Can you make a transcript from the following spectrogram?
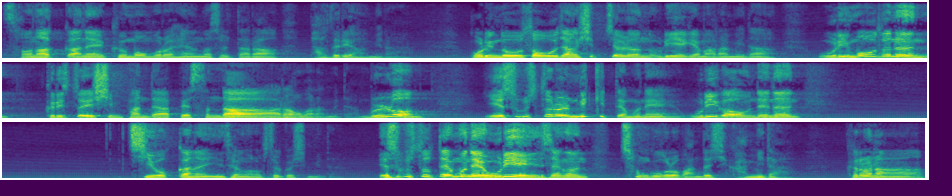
선악 간의 그 몸으로 행한 것을 따라 받으려 함이라. 고린도후서 5장 10절은 우리에게 말합니다. 우리 모두는 그리스도의 심판대 앞에 선다라고 말합니다. 물론 예수 그리스도를 믿기 때문에 우리 가운데는 지옥 가는 인생은 없을 것입니다. 예수 그리스도 때문에 우리의 인생은 천국으로 반드시 갑니다. 그러나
